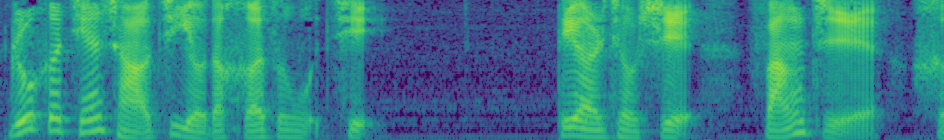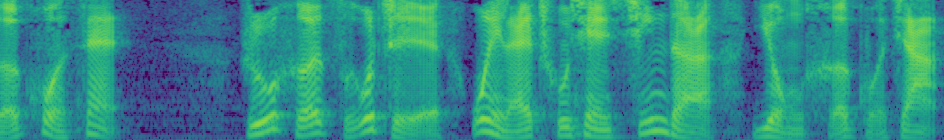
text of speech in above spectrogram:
如何减少既有的核子武器；第二就是防止核扩散，如何阻止未来出现新的永核国家。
